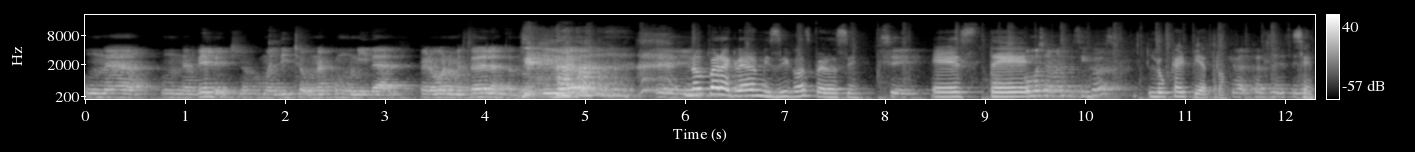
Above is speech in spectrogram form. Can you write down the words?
una, una village, ¿no? Como el dicho, una comunidad. Pero bueno, me estoy adelantando. Eh, no para crear a mis hijos, pero sí. Sí. Este, ¿Cómo se llaman tus hijos? Luca y Pietro. ¿Cuántos años Sí.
